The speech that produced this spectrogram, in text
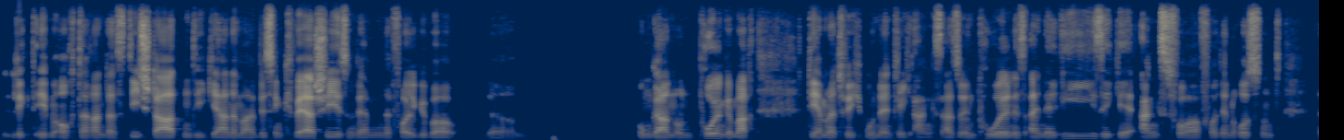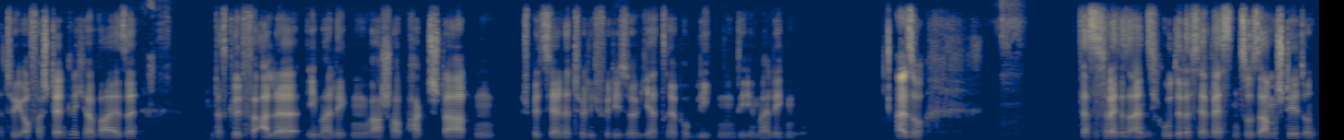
Liegt eben auch daran, dass die Staaten, die gerne mal ein bisschen querschießen, wir haben eine Folge über äh, Ungarn und Polen gemacht, die haben natürlich unendlich Angst. Also in Polen ist eine riesige Angst vor, vor den Russen und natürlich auch verständlicherweise, und das gilt für alle ehemaligen Warschauer Paktstaaten, speziell natürlich für die Sowjetrepubliken, die ehemaligen. Also, das ist vielleicht das einzig Gute, dass der Westen zusammensteht und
